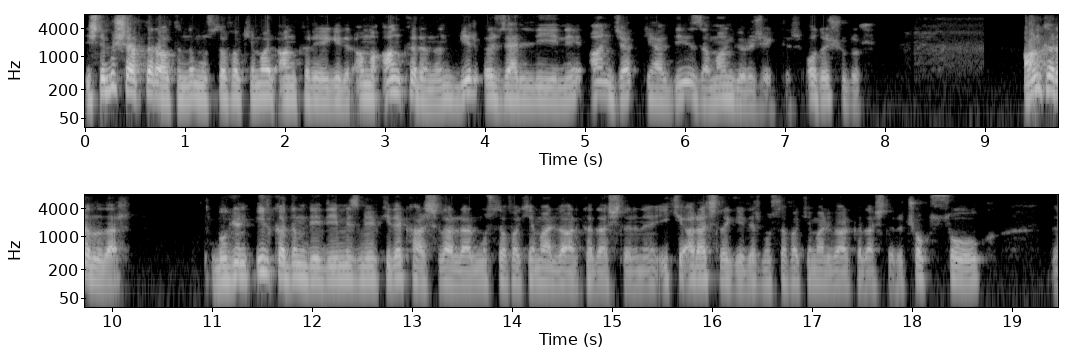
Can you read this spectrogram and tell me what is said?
İşte bu şartlar altında Mustafa Kemal Ankara'ya gelir ama Ankara'nın bir özelliğini ancak geldiği zaman görecektir. O da şudur. Ankaralılar bugün ilk adım dediğimiz mevkide karşılarlar Mustafa Kemal ve arkadaşlarını. İki araçla gelir Mustafa Kemal ve arkadaşları. Çok soğuk, e,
